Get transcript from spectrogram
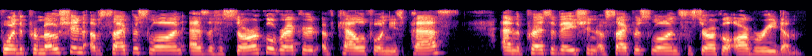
for the promotion of Cypress Lawn as a historical record of California's past and the preservation of Cypress Lawn's historical arboretum.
